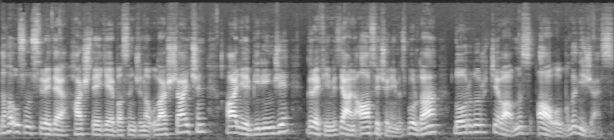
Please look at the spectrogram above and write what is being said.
daha uzun sürede HDG basıncına ulaşacağı için haliyle birinci grafiğimiz yani A seçeneğimiz burada doğrudur. Cevabımız A olmalı diyeceğiz.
